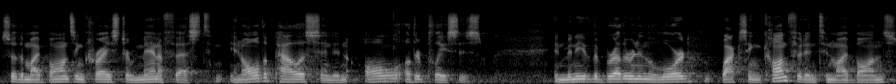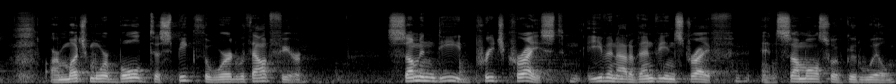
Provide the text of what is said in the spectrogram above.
so that my bonds in Christ are manifest in all the palace and in all other places. And many of the brethren in the Lord, waxing confident in my bonds, are much more bold to speak the word without fear. Some indeed preach Christ, even out of envy and strife, and some also of goodwill.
